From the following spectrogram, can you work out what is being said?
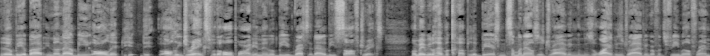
And it'll be about, you know, that'll be all it, all he drinks for the whole party, and then it'll be rested. That'll be soft drinks, or maybe he'll have a couple of beers, and someone else is driving, and his wife is driving, or if it's a female friend,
